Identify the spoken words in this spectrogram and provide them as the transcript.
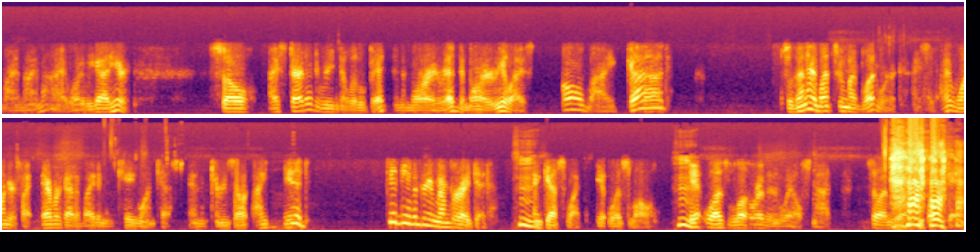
my, my, my, what do we got here? So I started reading a little bit, and the more I read, the more I realized, oh my God. So then I went through my blood work. I said, I wonder if I ever got a vitamin K1 test. And it turns out I did. Didn't even remember I did. Hmm. And guess what? It was low. Hmm. It was lower than whale snot. So I'm going, okay,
